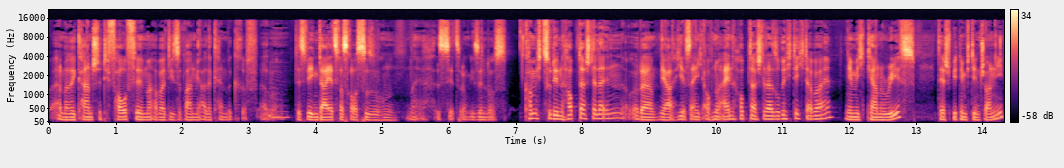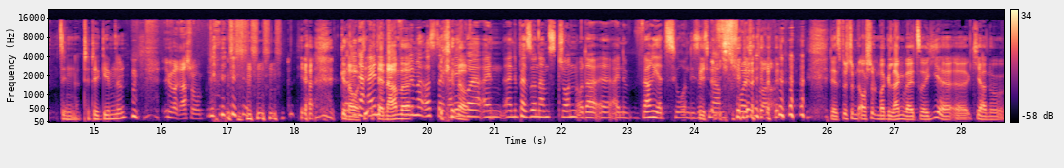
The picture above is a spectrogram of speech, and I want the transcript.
amerikanische TV-Filme, aber diese waren mir alle kein Begriff. Also deswegen da jetzt was rauszusuchen, naja, ist jetzt irgendwie sinnlos. Komme ich zu den HauptdarstellerInnen, oder ja, hier ist eigentlich auch nur ein Hauptdarsteller so richtig dabei, nämlich Keanu Reeves. Der spielt nämlich den Johnny, den Titelgebenden. Überraschung. ja, genau, die, der Name. Filme aus der genau. Reihe, wo er ein, eine Person namens John oder äh, eine Variation dieses Richtig. Namens. Der ist bestimmt auch schon immer gelangweilt, so hier, äh, Keanu,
